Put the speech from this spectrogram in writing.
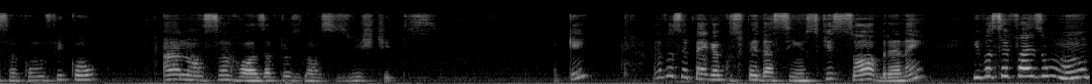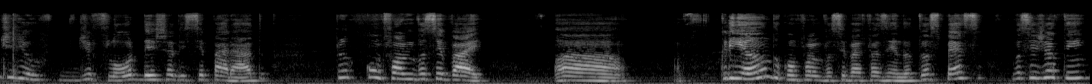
Só como ficou a nossa rosa para os nossos vestidos. Ok? Aí, você pega com os pedacinhos que sobra, né? E você faz um monte de, de flor, deixa ali separado. Pra, conforme você vai ah, criando, conforme você vai fazendo as tuas peças, você já tem,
